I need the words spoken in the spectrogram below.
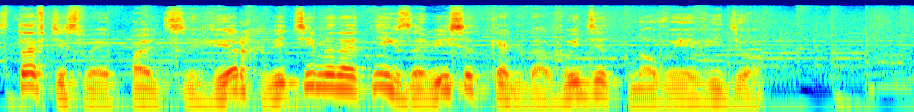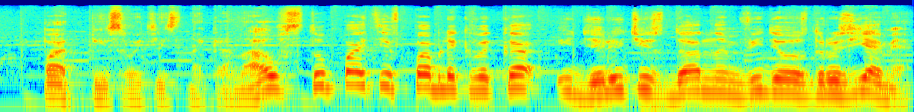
Ставьте свои пальцы вверх, ведь именно от них зависит, когда выйдет новое видео. Подписывайтесь на канал, вступайте в паблик ВК и делитесь данным видео с друзьями.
